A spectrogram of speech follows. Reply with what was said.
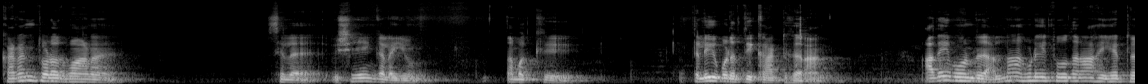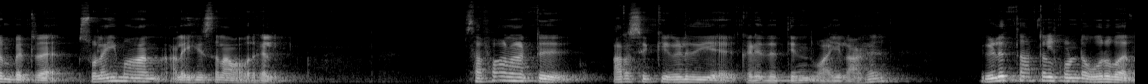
கடன் தொடர்பான சில விஷயங்களையும் நமக்கு தெளிவுபடுத்தி காட்டுகிறான். அதே போன்று அல்லாஹுடைய தூதராக ஏற்றம் பெற்ற சுலைமான் அலைஹிஸ்லாம் அவர்கள் சஃபா நாட்டு அரசுக்கு எழுதிய கடிதத்தின் வாயிலாக எழுத்தாற்றல் கொண்ட ஒருவர்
